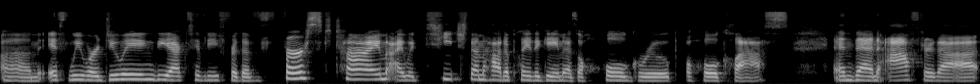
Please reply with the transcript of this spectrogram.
Um, if we were doing the activity for the first time, I would teach them how to play the game as a whole group, a whole class. And then after that,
